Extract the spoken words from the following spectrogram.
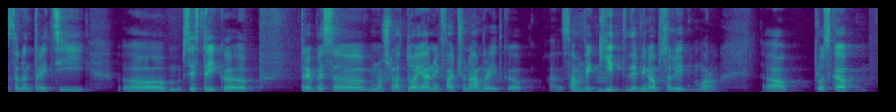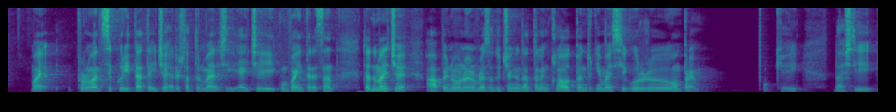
să-l întreții, uh, se strică, trebuie să, nu știu, la 2 ani îi faci un upgrade, că s-a învechit, mm-hmm. devine obsolet, mă rog. Uh, plus că mai, problema de securitate aici e toată lumea și aici e cumva interesant. Toată lumea zice, a, pe nu, noi nu vrem să ducem datele în cloud pentru că e mai sigur uh, on-prem. Ok, dar știi,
